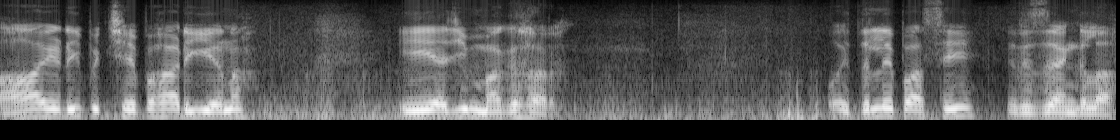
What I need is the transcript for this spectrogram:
ਆ ਜਿਹੜੀ ਪਿੱਛੇ ਪਹਾੜੀ ਆ ਨਾ, ਇਹ ਆ ਜੀ ਮਗਹਰ। ਉਹ ਇਧਰਲੇ ਪਾਸੇ ਰਿਜ਼ੈਂਗਲਾ।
